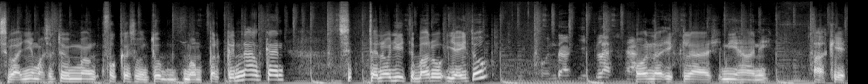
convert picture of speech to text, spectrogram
Sebabnya masa tu memang fokus untuk memperkenalkan teknologi terbaru iaitu Honda Ikhlas. Honda Ikhlas ni ha ni. Okay.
